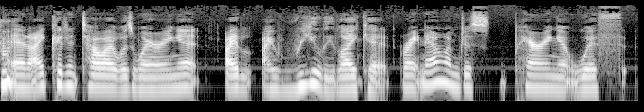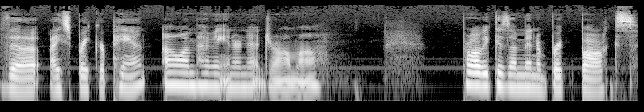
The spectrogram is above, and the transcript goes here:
and I couldn't tell I was wearing it. I I really like it. Right now, I'm just pairing it with the icebreaker pant. Oh, I'm having internet drama. Probably because I'm in a brick box.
